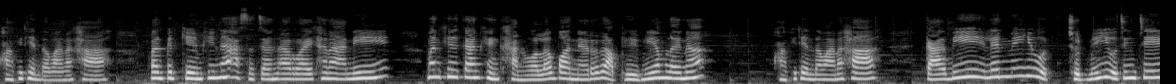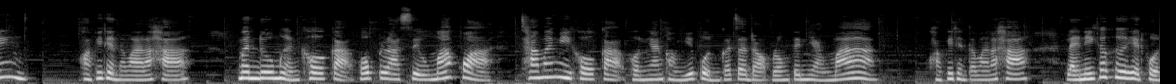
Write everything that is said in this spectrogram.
ความคิดเห็นต่อมานะคะ มันเป็นเกมที่น่าอัศจรรย์อะไรขนาดนี้ มันคือการแข่งขันวอลเลย์บอลในระดับพรีเมียมเลยนะ ความคิดเห็นต่อมานะคะ กาบี้เล่นไม่หยุด ฉุดไม่อยู่จริง ๆ ความคิดเห็นต่อมานะคะ มันดูเหมือนโคกะพบบราซิลมากกว่า ถ้าไม่มีโคกะผลงานของญี่ปุ่นก็จะดรอปลงเป็นอย่างมากความคิดเห็นต่อมานะคะ และนี่ก็คือเหตุผล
